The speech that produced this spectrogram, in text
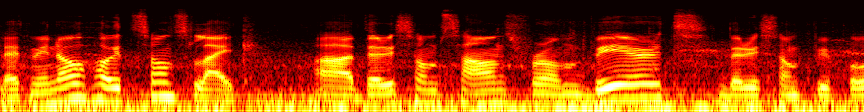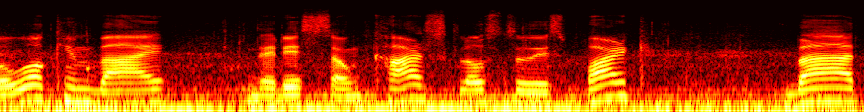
Let me know how it sounds like. Uh, there is some sounds from birds, there is some people walking by, there is some cars close to this park, but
